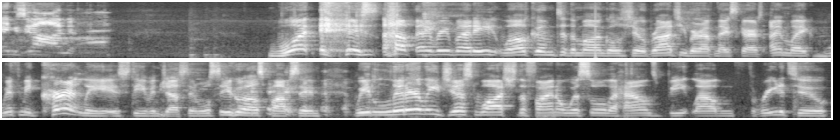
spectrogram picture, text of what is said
hangs on. What is up, everybody? Welcome to the Mongol Show, brought to you by Roughneck Scarves. I'm Mike. With me currently is Steve and Justin. We'll see who else pops in. We literally just watched the final whistle. The Hounds beat Loudoun three to two,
